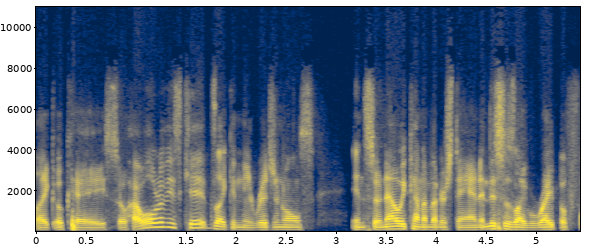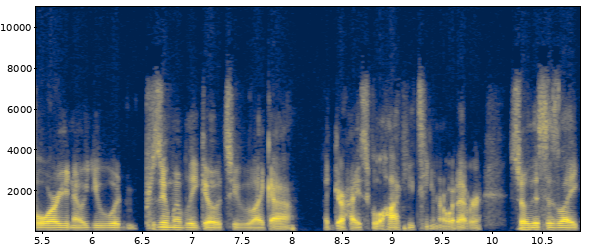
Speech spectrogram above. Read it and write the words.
like okay so how old are these kids like in the originals? And so now we kind of understand and this is like right before you know you would presumably go to like a like your high school hockey team or whatever. So mm-hmm. this is like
